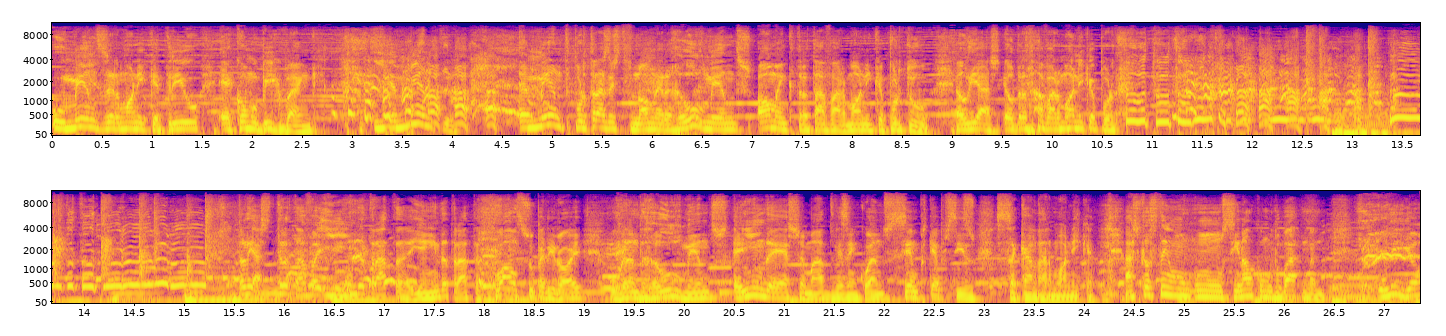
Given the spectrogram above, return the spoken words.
O Mendes Harmónica Trio é como o Big Bang. E a mente, a mente por trás deste fenómeno era Raul Mendes, homem que tratava a harmónica por tu. Aliás, ele tratava a harmónica por tu, tu, tu. Aliás, tratava e ainda trata, e ainda trata. Qual super-herói, o grande Raul Mendes, ainda é chamado de vez em quando, sempre que é preciso, sacar da harmónica. Acho que eles têm um, um sinal como o do Batman. Ligam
